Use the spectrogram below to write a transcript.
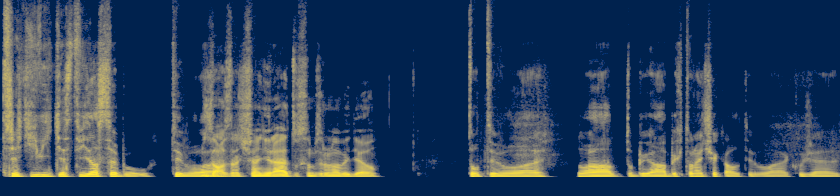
třetí vítězství za sebou. Ty vole. Zázračně ani ne, to jsem zrovna viděl. To ty vole, no já, to by, já bych to nečekal, ty vole, jakože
